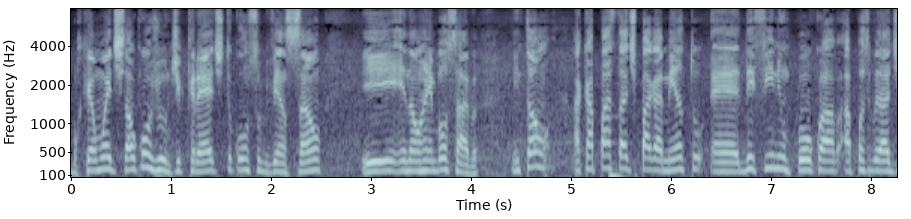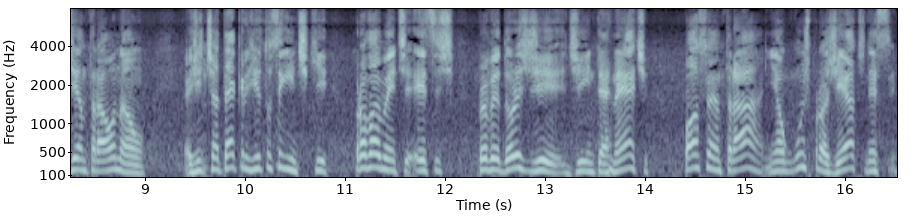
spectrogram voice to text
porque é um edital conjunto de crédito com subvenção e, e não reembolsável. Então, a capacidade de pagamento é, define um pouco a, a possibilidade de entrar ou não. A gente até acredita o seguinte, que provavelmente esses provedores de, de internet possam entrar em alguns projetos nesse,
